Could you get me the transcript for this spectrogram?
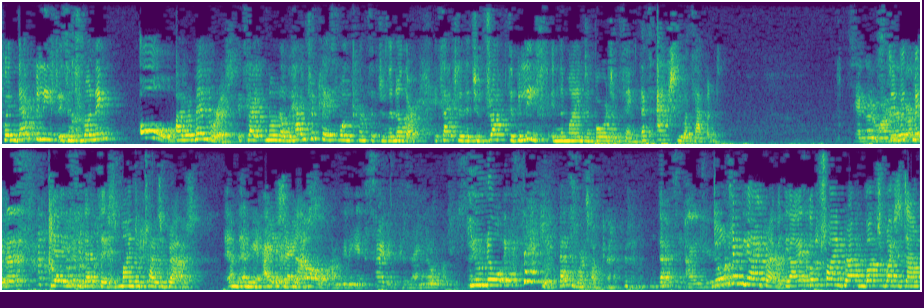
When that belief isn't running, oh, I remember it. It's like, no, no, we haven't replaced one concept with another. It's actually that you've dropped the belief in the mind and boredom thing. That's actually what's happened. See, I'm going to want to Still with me? this. Yeah, you see, that's it. Mind will try to grab it. And, and I, I know, I'm getting excited because I know what you're saying. You know exactly. That's what we're talking about. That's it. I do. Don't let the I grab it. The I is going to try and grab and want to write it down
